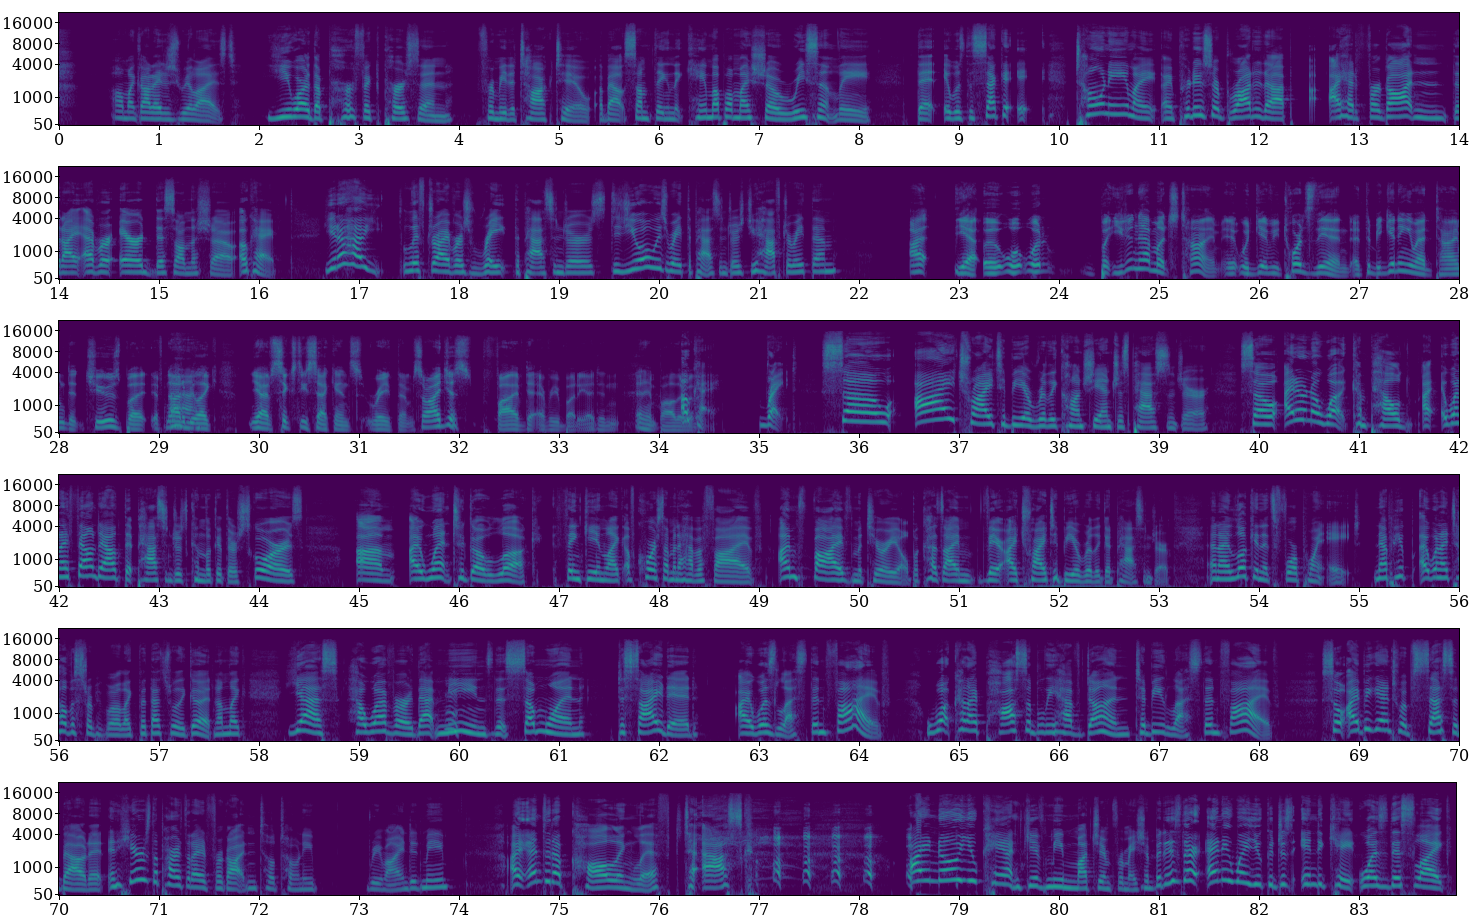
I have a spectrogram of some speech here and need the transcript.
Oh my God, I just realized you are the perfect person for me to talk to about something that came up on my show recently. That it was the second, it, Tony, my, my producer, brought it up. I had forgotten that I ever aired this on the show. Okay. You know how Lyft drivers rate the passengers? Did you always rate the passengers? Do you have to rate them? I yeah. Uh, what, what? But you didn't have much time. It would give you towards the end. At the beginning, you had time to choose, but if not, it'd be Uh-huh. like, yeah, I have sixty seconds. Rate them. So I just five to everybody. I didn't. I didn't bother. Okay. Right. So I try to be a really conscientious passenger. So I don't know what compelled. I, when I found out that passengers can look at their scores, um, I went to go look, thinking like, of course I'm going to have a five. I'm five material because I'm very. I try to be a really good passenger, and I look and it's four point eight. Now, people, I, when I tell the story, people are like, "But that's really good," and I'm like, "Yes." However, that means that someone decided I was less than five. What could I possibly have done to be less than five? So I began to obsess about it. And here's the part that I had forgotten till Tony reminded me. I ended up calling Lyft to ask. I know you can't give me much information, but is there any way you could just indicate was this like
